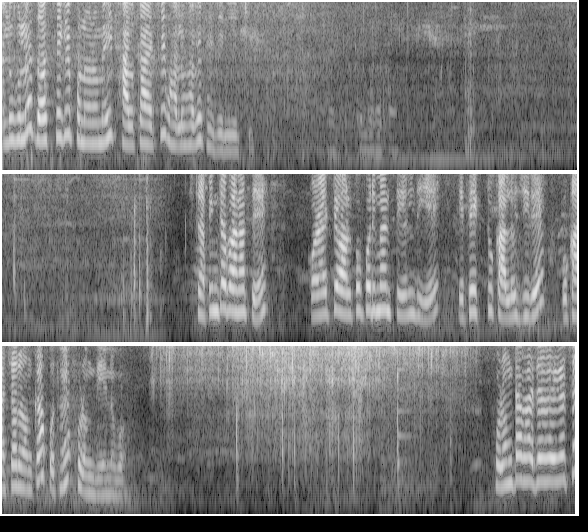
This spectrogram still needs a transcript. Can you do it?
আলুগুলো দশ থেকে পনেরো মিনিট হালকা আছে, ভালোভাবে ভেজে নিয়েছি। স্টাফিংটা বানাতে কড়াইতে অল্প পরিমাণ তেল দিয়ে এতে একটু কালো জিরে ও কাঁচা লঙ্কা প্রথমে ফোড়ন দিয়ে নেব। ফোড়নটা ভাজা হয়ে গেছে,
